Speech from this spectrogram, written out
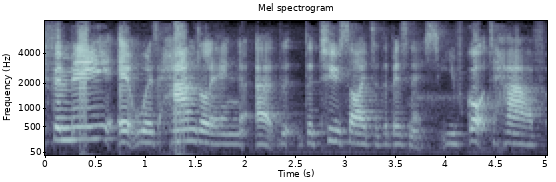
for me, it was handling uh, the, the, two sides of the business. You've got to have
